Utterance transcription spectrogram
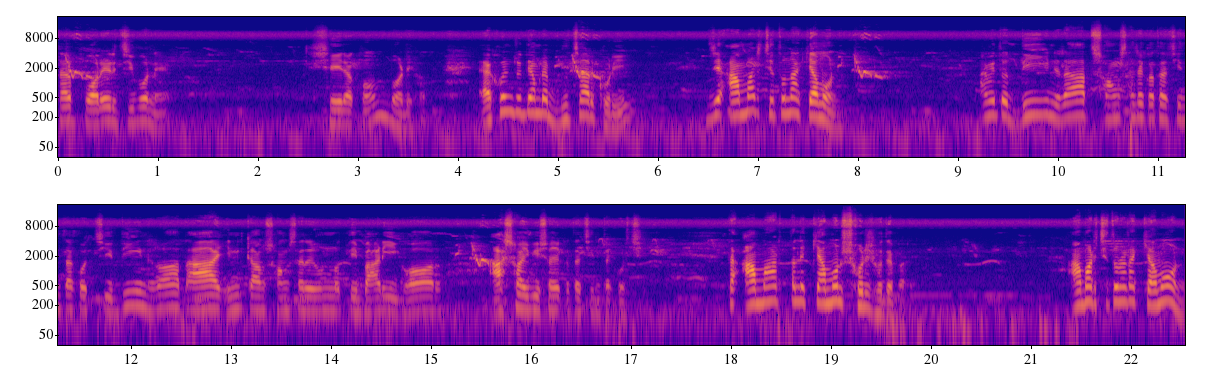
তার পরের জীবনে সেই রকম বডি হবে। এখন যদি আমরা বিচার করি যে আমার চেতনা কেমন? আমি তো দিন রাত সংসারের কথা চিন্তা করছি, দিন রাত আয় ইনকাম সংসারের উন্নতি, বাড়ি, ঘর, আশয়, বিষয়ের কথা চিন্তা করছি। তা আমার তাহলে কেমন শরীর হতে পারে? আমার চেতনাটা কেমন?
